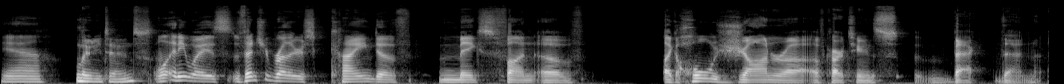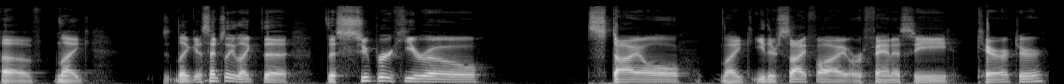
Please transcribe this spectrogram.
Yeah. Looney Tunes. Well, anyways, Venture Brothers kind of makes fun of like a whole genre of cartoons back then of like like essentially like the the superhero style like either sci-fi or fantasy character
